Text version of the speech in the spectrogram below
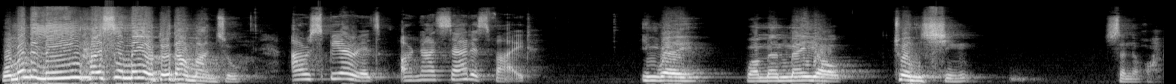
我们的灵还是没有得到满足， Our spirits are not satisfied 因为我们没有遵行神的话。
